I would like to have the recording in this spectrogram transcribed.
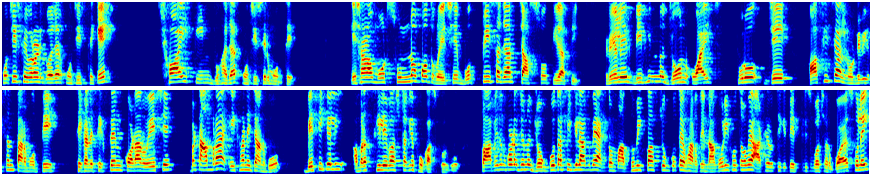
পঁচিশ ফেব্রুয়ারি দু হাজার পঁচিশ থেকে ছয় তিন দু হাজার পঁচিশের মধ্যে। এছাড়াও মোট শূন্য পদ রয়েছে বত্রিশ হাজার চারশো তিরাশি। রেলের বিভিন্ন জোন ওয়াইজ পুরো যে অফিসিয়াল নোটিফিকেশন তার মধ্যে সেখানে সেকশন করা রয়েছে। বাট আমরা এখানে জানব, বেসিক্যালি আমরা সিলেবাসটাকে ফোকাস করব। তো আবেদন করার জন্য যোগ্যতা কি কি লাগবে? একদম মাধ্যমিক পাস যোগ্যতায় ভারতের নাগরিক হতে হবে। আঠেরো থেকে তেত্রিশ বছর বয়স হলেই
